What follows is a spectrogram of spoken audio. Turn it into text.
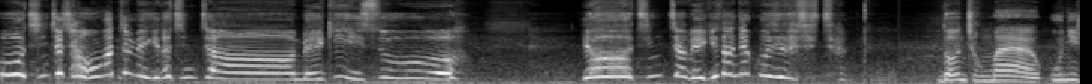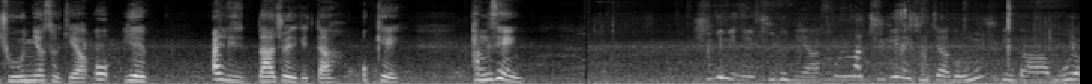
오 진짜 장어 같은 맥이다 진짜. 맥이 이수. 야 진짜 맥이 사냥꾼이다 진짜. 넌 정말 운이 좋은 녀석이야. 어얘 빨리 놔줘야겠다. 오케이 방생. 죽음이네 죽음이야. 손맛 죽이네 진짜 너무 죽인다. 뭐야.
